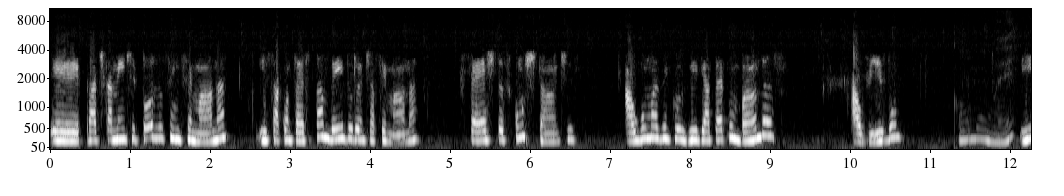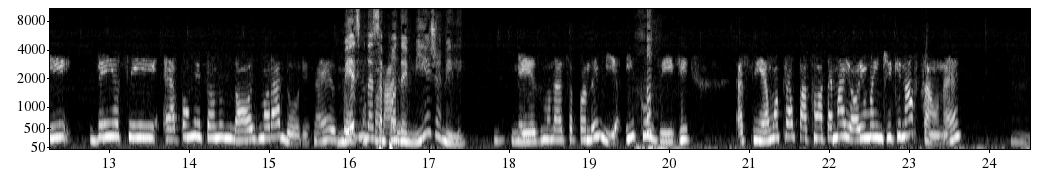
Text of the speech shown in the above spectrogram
é, praticamente todos os fins de semana, isso acontece também durante a semana, festas constantes, algumas inclusive até com bandas ao vivo, Como é? E vem assim, é, atormentando nós moradores, né? Mesmo nessa pandemia, Jamile? Mesmo nessa pandemia. Inclusive, assim, é uma preocupação até maior e uma indignação, né? Hum.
